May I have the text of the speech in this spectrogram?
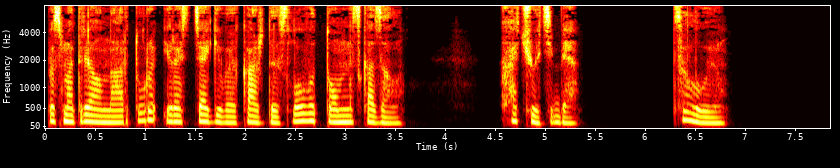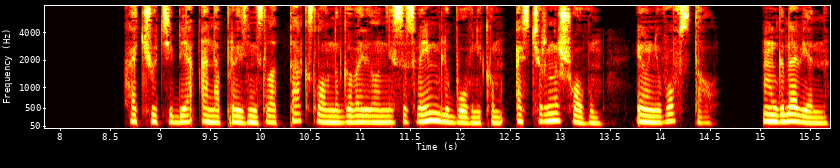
посмотрела на Артура и, растягивая каждое слово, томно сказала. «Хочу тебя. Целую». «Хочу тебя» она произнесла так, словно говорила не со своим любовником, а с Чернышовым, и у него встал. Мгновенно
